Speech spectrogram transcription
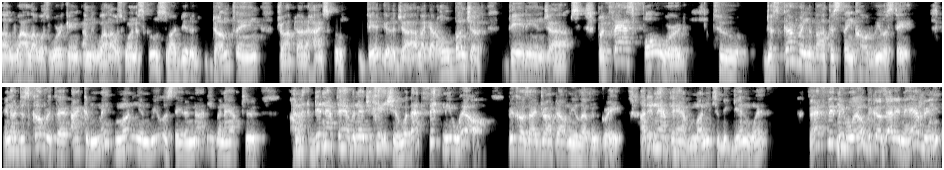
uh, while I was working, I mean, while I was going to school. So I did a dumb thing, dropped out of high school, did get a job. I got a whole bunch of dead end jobs. But fast forward to discovering about this thing called real estate. And I discovered that I could make money in real estate and not even have to, I didn't have to have an education. Well, that fit me well because I dropped out in the 11th grade. I didn't have to have money to begin with. That fit me well because I didn't have any.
